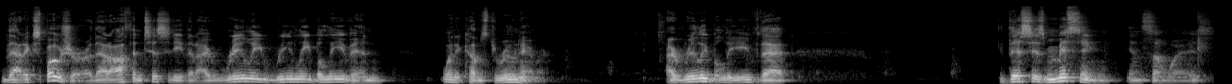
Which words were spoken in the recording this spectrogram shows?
that exposure or that authenticity that I really, really believe in when it comes to Runehammer. I really believe that this is missing in some ways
